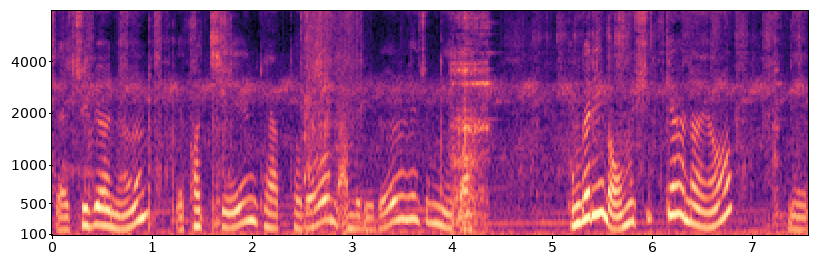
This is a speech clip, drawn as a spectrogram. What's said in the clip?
자, 주변은 거친 배합토로 마무리를 해줍니다. 분갈이 너무 쉽게 하나요? 네,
